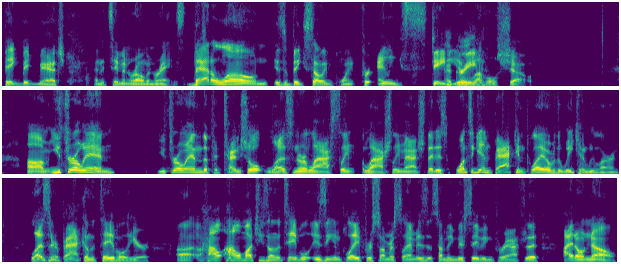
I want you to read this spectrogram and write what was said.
big, big match, and it's him and Roman Reigns. That alone is a big selling point for any stadium Agreed. level show. Um, you throw in, you throw in the potential Lesnar Lashley Lashley match that is once again back in play over the weekend. We learned Lesnar back on the table here. Uh, how how much he's on the table? Is he in play for SummerSlam? Is it something they're saving for after that? I don't know.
